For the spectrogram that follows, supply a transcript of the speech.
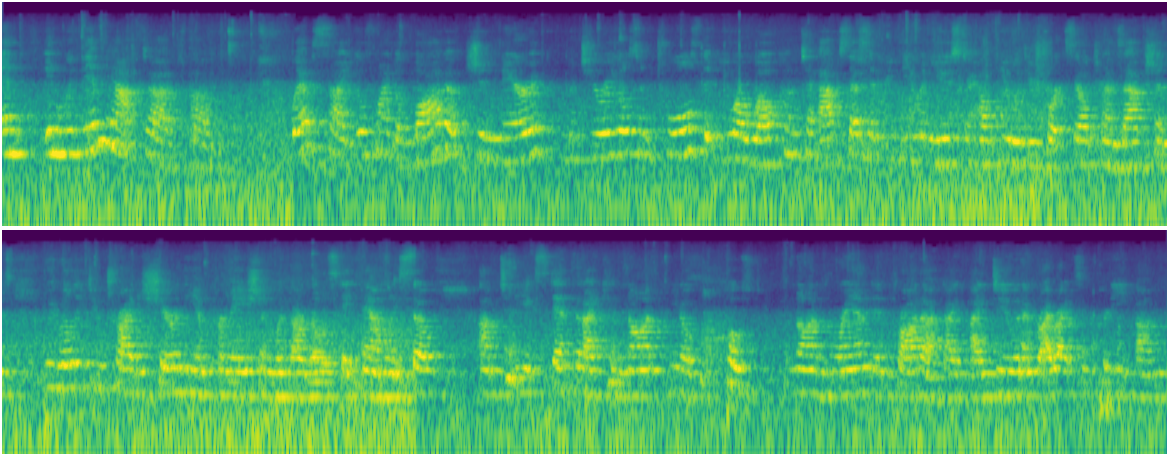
And, and within that uh, uh, website, you'll find a lot of generic materials and tools that you are welcome to access and review and use to help you with your short sale transactions. We really do try to share the information with our real estate families. So um, to the extent that I can non, you know, post non-branded product, I, I do, and I, I write some pretty um,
